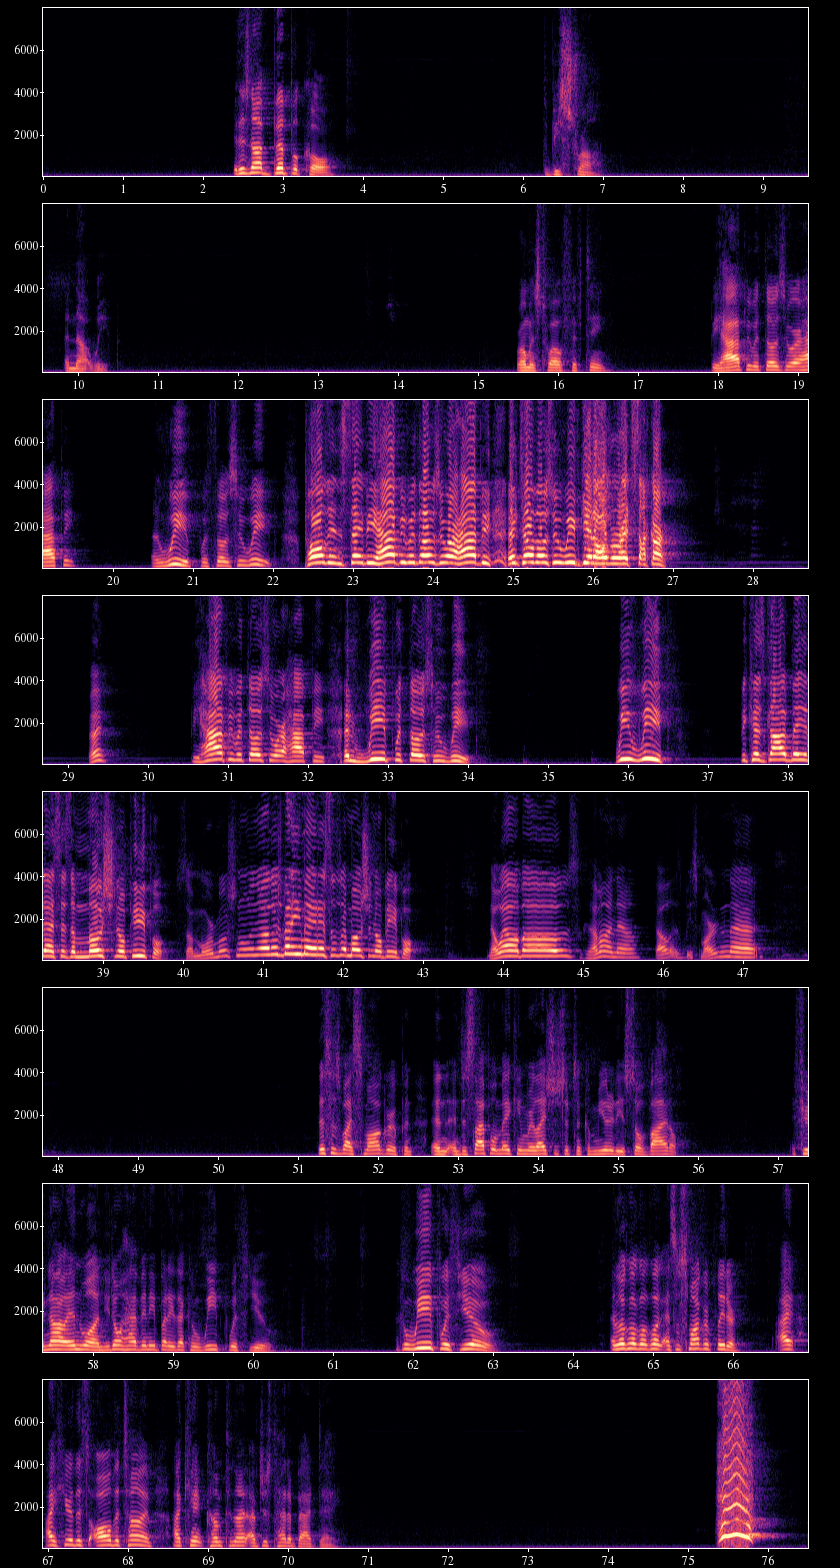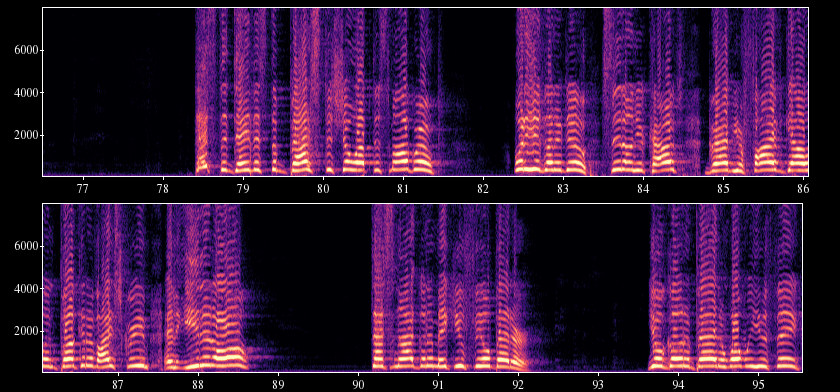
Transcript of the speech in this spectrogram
It is not biblical to be strong and not weep. Romans 12, 15. Be happy with those who are happy and weep with those who weep. Paul didn't say be happy with those who are happy and tell those who weep, get over it, sucker. Right? Be happy with those who are happy and weep with those who weep. We weep because God made us as emotional people. Some more emotional than others, but He made us as emotional people. No elbows. Come on now. Fellas, be smarter than that. This is why small group and, and, and disciple making relationships and community is so vital. If you're not in one, you don't have anybody that can weep with you. I can weep with you. And look, look, look, look, as a small group leader, I, I hear this all the time. I can't come tonight. I've just had a bad day. That's the day that's the best to show up to small group. What are you going to do? Sit on your couch, grab your five gallon bucket of ice cream, and eat it all? That's not going to make you feel better. You'll go to bed, and what will you think?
